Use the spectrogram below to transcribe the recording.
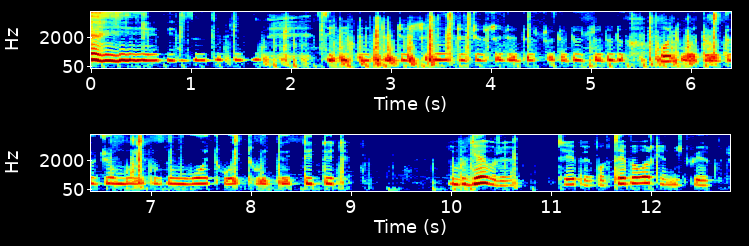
Beni tutacağım. Seni tutacağım. Seni tutacağım. Seni tutacağım. Seni tutacağım. What what tutacağım. What what what what what what. Gel buraya. TP. Bak TP varken hiçbir yer kaçmaz.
